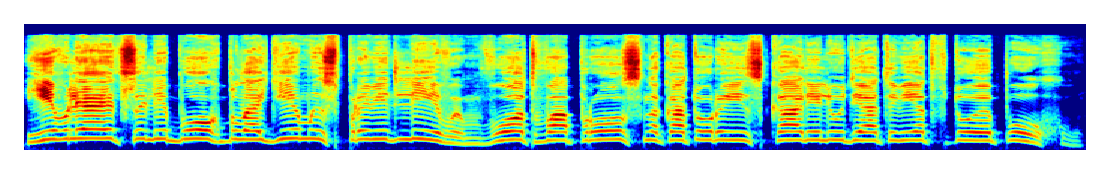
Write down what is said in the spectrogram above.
Является ли Бог благим и справедливым? Вот вопрос, на который искали люди ответ в ту эпоху.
